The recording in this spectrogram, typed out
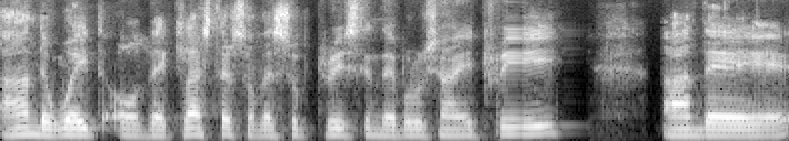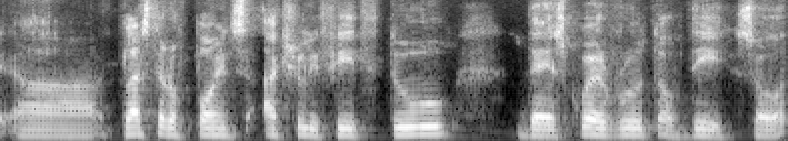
and the weight of the clusters of the subtrees in the evolutionary tree, and the uh, cluster of points actually fit to the square root of d. So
